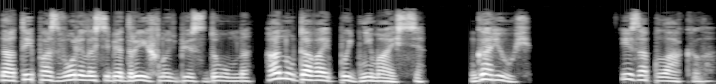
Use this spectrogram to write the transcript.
А ты позволила себе дрыхнуть бездумно. А ну, давай, поднимайся. Горюй. и заплакала,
